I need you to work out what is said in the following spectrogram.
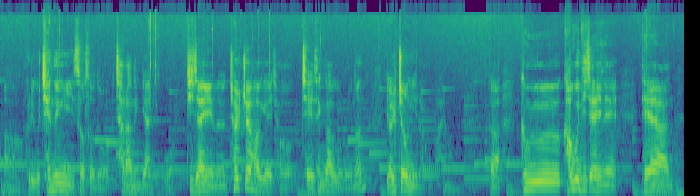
어, 그리고 재능이 있어서도 잘하는 게 아니고 디자인은 철저하게 저, 제 생각으로는 열정이라고 봐요. 그러니까 그 가구 디자인에 대한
